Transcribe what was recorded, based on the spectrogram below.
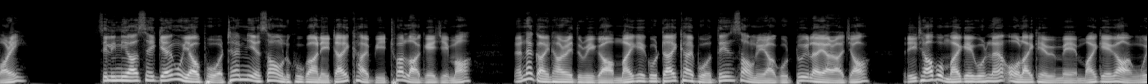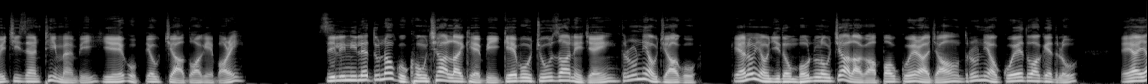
ပါတယ်။ဆီလီနီယာစိတ်ကန်းကိုရောက်ဖို့အထက်မြင့်ဆောင်တစ်ခုကနေတိုက်ခိုက်ပြီးထွက်လာခဲ့ချိန်မှာ လက်နက်ကင်ထားတဲ့သူတွေကမိုက်ကယ်ကိုတိုက်ခိုက်ဖို့အသင်းဆောင်နေတာကိုတွေ့လိုက်ရတာကြောင့်တတိထားဖို့မိုက်ကယ်ကိုလှမ်းអော်လိုက်ခဲ့ပေမဲ့မိုက်ကယ်ကငွေကြီးစံထိမှန်ပြီးရေထဲကိုပြုတ်ကျသွားခဲ့ပါတယ်။စီလီနီလည်းသူ့နောက်ကိုခုန်ချလိုက်ခဲ့ပြီးကဲဖို့စူးစမ်းနေချိန်သူတို့နှစ်ယောက်ကြားကိုကဲလုံးရောင်ကြီးသုံးဘုံတစ်လုံးကျလာကပေါက်ကွဲတာကြောင့်သူတို့နှစ်ယောက်ကွဲသွားခဲ့သလိုတရားရ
